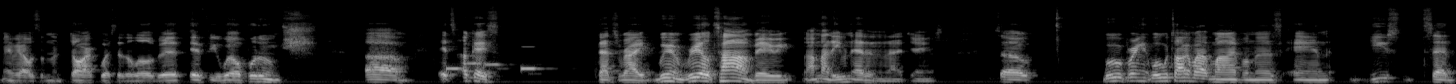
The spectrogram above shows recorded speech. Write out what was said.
maybe I was in the dark with it a little bit, if you will. Boom. Um, it's okay. That's right. We're in real time, baby. I'm not even editing that, James. So we were bringing, we were talking about mindfulness, and you said,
